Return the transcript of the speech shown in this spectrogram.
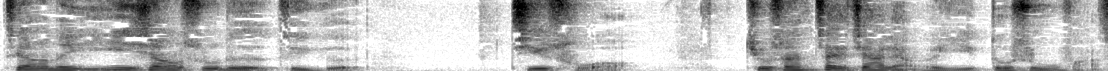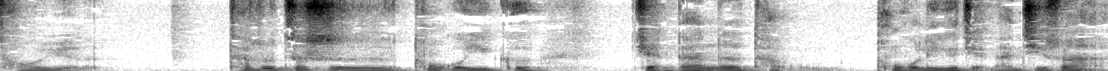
这样的一亿像素的这个基础哦，就算再加两个亿都是无法超越的。他说这是通过一个简单的，他通过了一个简单计算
